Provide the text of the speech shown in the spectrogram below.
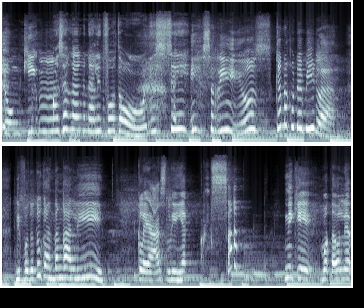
dong Ki. Masa nggak kenalin fotonya sih? Ih serius, kan aku udah bilang di foto tuh ganteng kali. Kle aslinya paksat. Nih Ki, mau tahu lihat,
